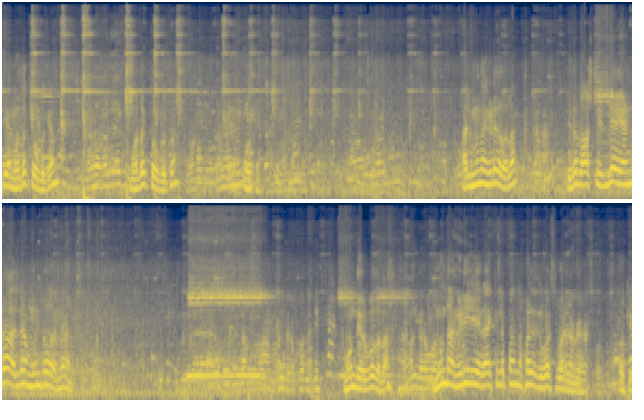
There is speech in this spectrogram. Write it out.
ಏ ಮೊದಕ್ಕೆ ತೊಗೋಬೇಕೇನು ಮೊದಕ್ಕೆ ತೊಗೋಬೇಕು? ಓಕೆ. ಅಲ್ಲಿ ಮುಂದೆ ಹಿಡಿದವಲ್ಲ? ಇದು ಲಾಸ್ಟ್ ಇಲ್ಲೇ ಎಂಡ ಅಲ್ಲೇ ಮುಂದೆ ಮುಂದೆ ಇರ್ಬೋದಲ್ಲ. ಮುಂದೆ ಅಂಗಡಿ ರಾಕಿಲ್ಲಪ್ಪ ಅಂದ್ರೆ ಹೊಳ್ಳಿ ರಿವರ್ಸ್ ಬರೋಣ ಓಕೆ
